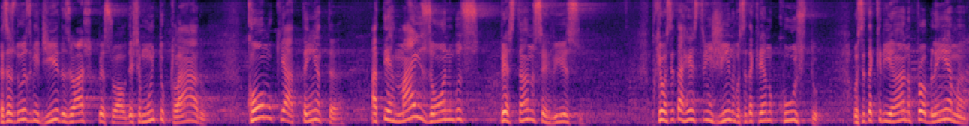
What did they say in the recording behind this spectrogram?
Essas duas medidas, eu acho que, pessoal, deixa muito claro como que atenta a ter mais ônibus prestando serviço. Porque você está restringindo, você está criando custo, você está criando problema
